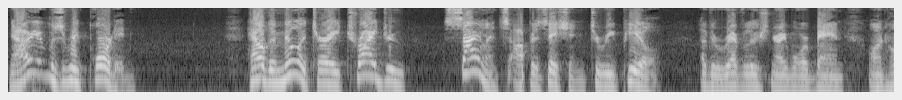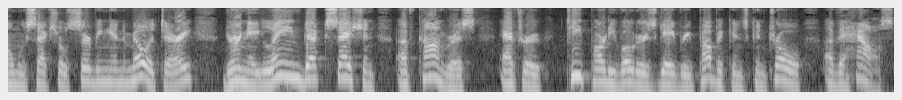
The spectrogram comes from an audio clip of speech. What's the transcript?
Now, it was reported how the military tried to silence opposition to repeal of the Revolutionary War ban on homosexuals serving in the military during a lame duck session of Congress after Tea Party voters gave Republicans control of the House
